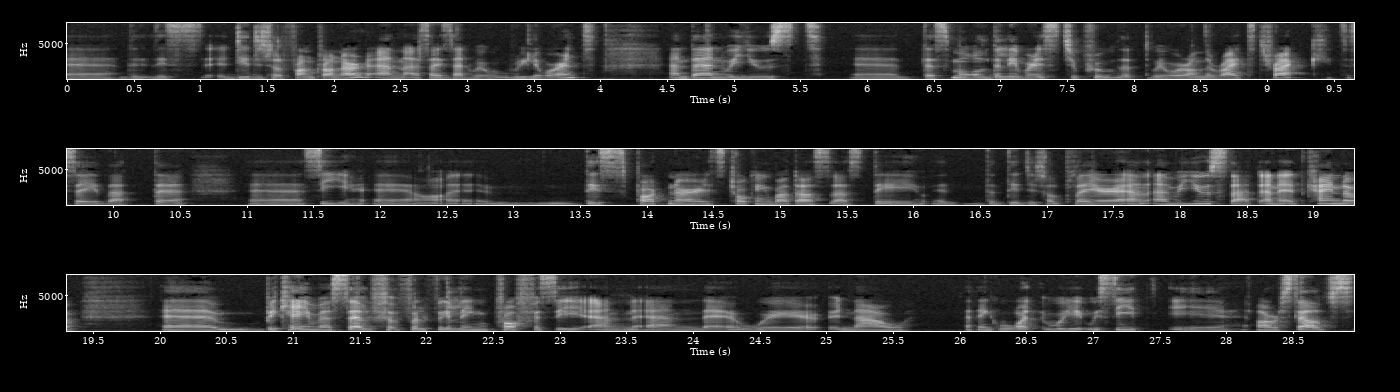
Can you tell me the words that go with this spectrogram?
this digital front runner, and as I mm. said, we really weren't. And then we used the small deliveries to prove that we were on the right track, to say that uh, see uh, this partner is talking about us as the the digital player, and, and we use that, and it kind of uh, became a self-fulfilling prophecy, and mm-hmm. and uh, we're now. I think what we, we see uh, ourselves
